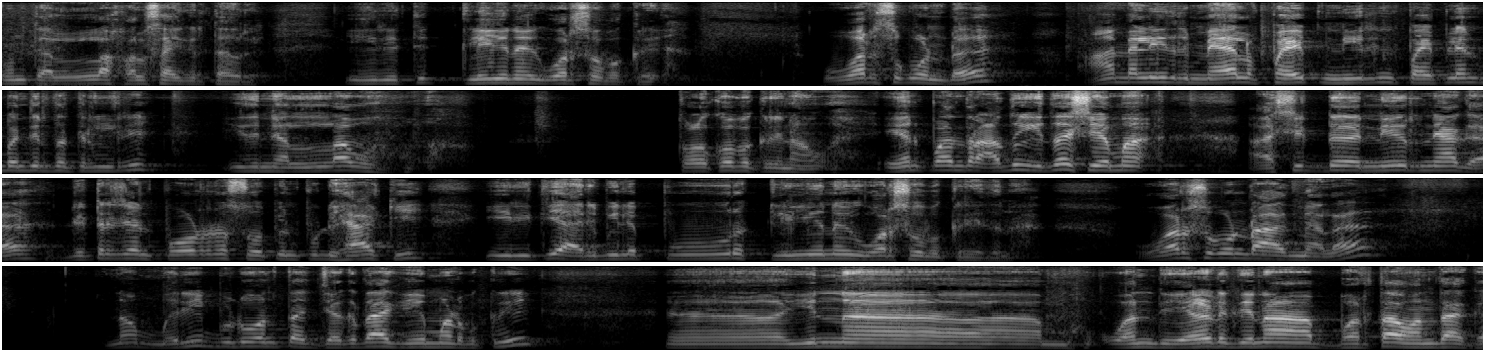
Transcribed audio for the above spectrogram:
ಕುಂತೆಲ್ಲ ಹೊಲಸಾಗಿರ್ತಾವೆ ರೀ ಈ ರೀತಿ ಕ್ಲೀನಾಗಿ ಒರೆಸ್ಬೇಕು ರೀ ಒರೆಸ್ಕೊಂಡು ಆಮೇಲೆ ಇದ್ರ ಮೇಲೆ ಪೈಪ್ ನೀರಿನ ಪೈಪ್ಲೈನ್ ಬಂದಿರ್ತೈತಿ ರೀ ಇದನ್ನೆಲ್ಲ ತೊಳ್ಕೊಬೇಕು ರೀ ನಾವು. ಏನಪ್ಪ ಅಂದ್ರೆ ಅದು ಇದೇ ಸೇಮ ಆಸಿಡ್ ನೀರಿನ್ಯಾಗ ಡಿಟರ್ಜೆಂಟ್ ಪೌಡ್ರ್ ಸೋಪಿನ ಪುಡಿ ಹಾಕಿ ಈ ರೀತಿ ಅರಿಬಿಲೆ ಪೂರ ಕ್ಲೀನಾಗಿ ಒರೆಸ್ಕೋಬೇಕು ರೀ ಇದನ್ನು. ಒರೆಸ್ಕೊಂಡು ಆದ್ಮೇಲೆ ನಾವು ಮರಿ ಬಿಡುವಂಥ ಜಗದಾಗ ಏನು ಮಾಡ್ಬೇಕು ರೀ ಇನ್ನು ಒಂದು ಎರಡು ದಿನ ಬರ್ತಾ ಬಂದಾಗ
